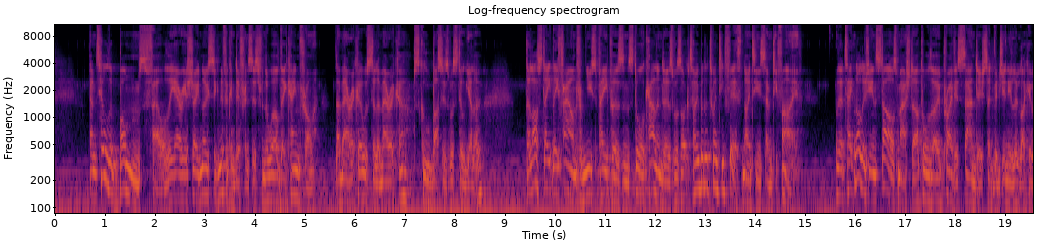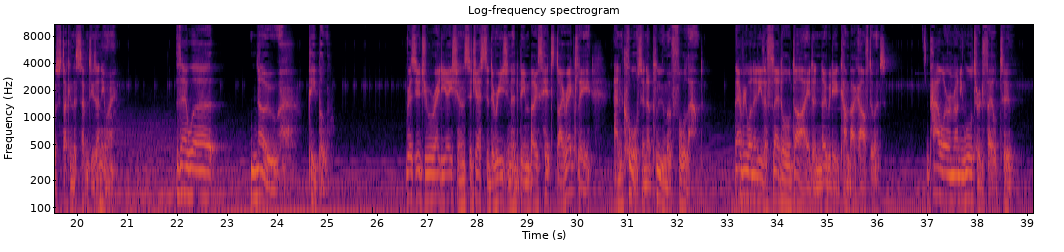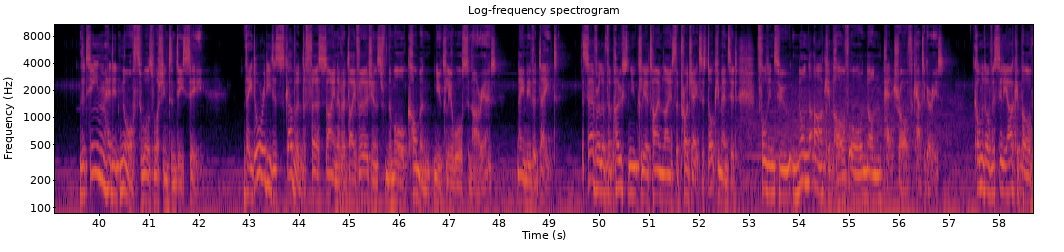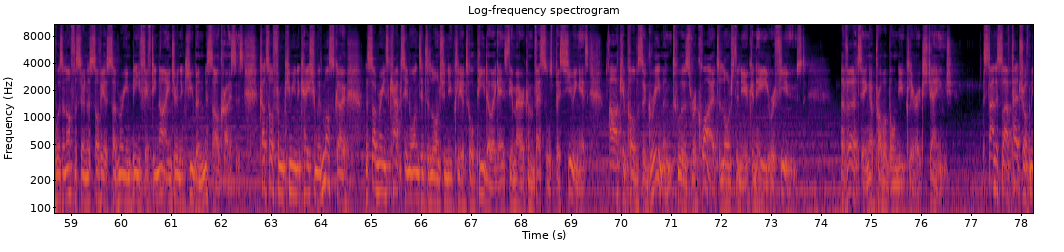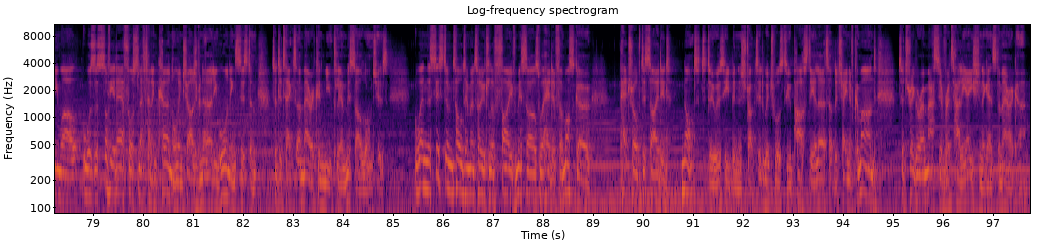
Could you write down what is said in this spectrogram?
Until the bombs fell, the area showed no significant differences from the world they came from. America was still America, school buses were still yellow. The last date they found from newspapers and store calendars was October the 25th, 1975. The technology and styles mashed up, although Private Sandich said Virginia looked like it was stuck in the 70s anyway. There were no people. Residual radiation suggested the region had been both hit directly and caught in a plume of fallout. Everyone had either fled or died, and nobody had come back afterwards. Power and running water had failed too. The team headed north towards Washington, D.C. They'd already discovered the first sign of a divergence from the more common nuclear war scenarios, namely the date. Several of the post nuclear timelines the project has documented fall into non Arkhipov or non Petrov categories. Commodore Vasily Arkhipov was an officer in the Soviet submarine B 59 during the Cuban Missile Crisis. Cut off from communication with Moscow, the submarine's captain wanted to launch a nuclear torpedo against the American vessels pursuing it. Arkhipov's agreement was required to launch the nuke, and he refused, averting a probable nuclear exchange. Stanislav Petrov, meanwhile, was a Soviet Air Force lieutenant colonel in charge of an early warning system to detect American nuclear missile launches. When the system told him a total of five missiles were headed for Moscow, Petrov decided not to do as he'd been instructed, which was to pass the alert up the chain of command to trigger a massive retaliation against America.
